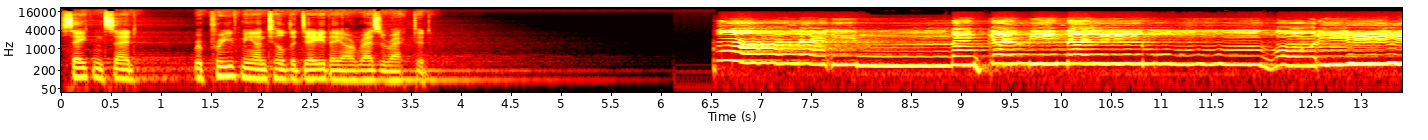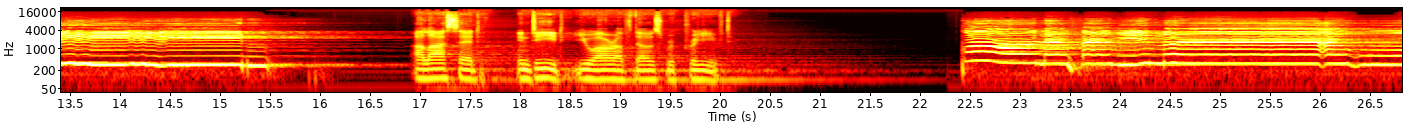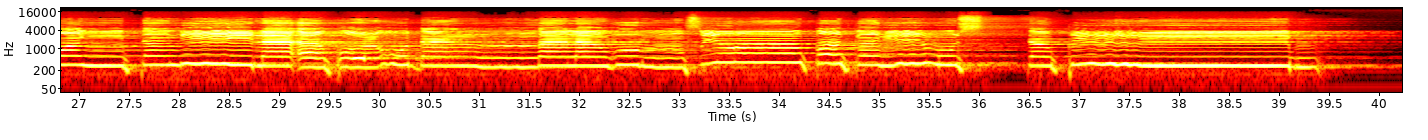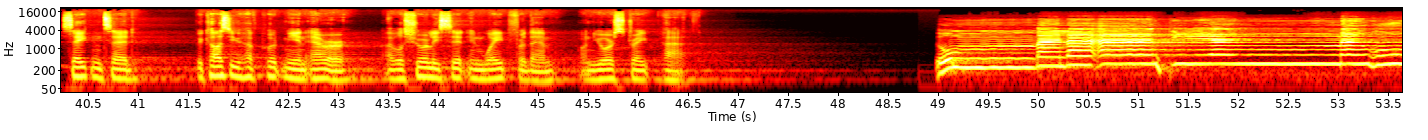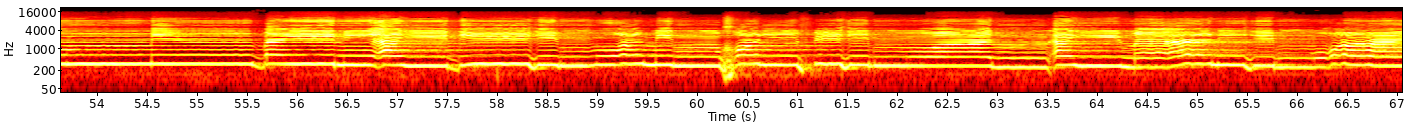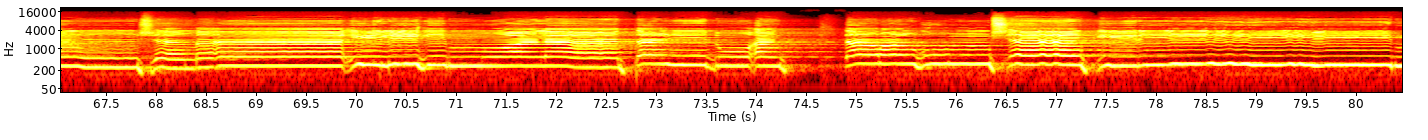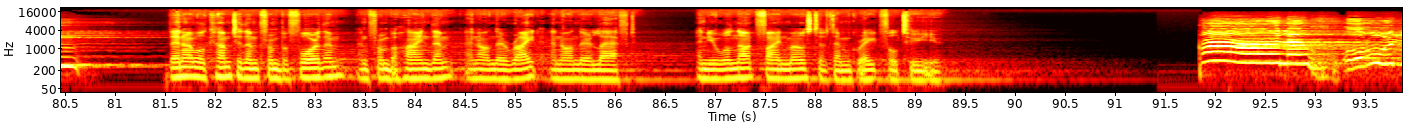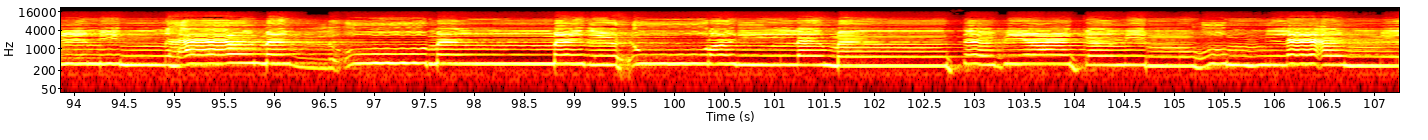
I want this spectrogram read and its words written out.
Satan said, Reprieve me until the day they are resurrected. قال إنك من المنظرين Allah said, Indeed, you are of those reprieved. Satan said, Because you have put me in error, I will surely sit in wait for them on your straight path. ثم لآتينهم من بين أيديهم ومن خلفهم وعن أيمانهم وعن شمائلهم ولا تجد أكثرهم شاكرين. Then I will come to them from before them, and from behind them, and on their right and on their left, and you will not find most of them grateful to you. قال اخرج منها مذءوما مدحورا لمن تبعك منهم لأملأن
